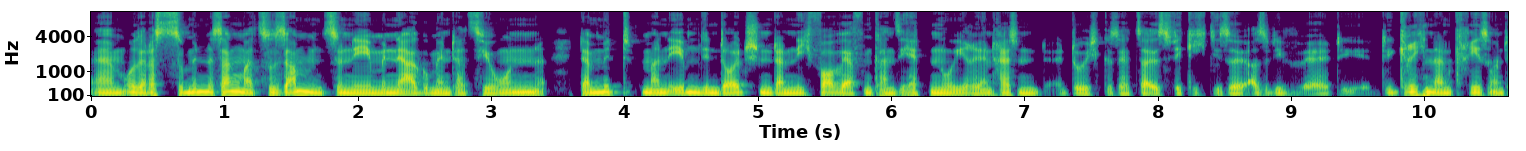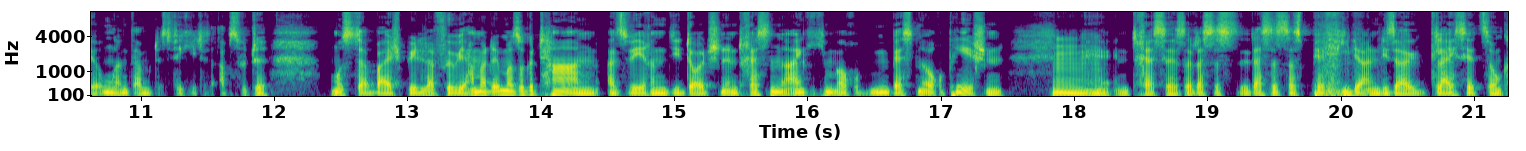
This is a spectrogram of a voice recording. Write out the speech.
ähm, oder das zumindest, sagen wir mal, zusammenzunehmen in der Argumentation, damit man eben den Deutschen dann nicht vorwerfen kann, sie hätten nur ihre Interessen durchgesetzt. Da ist wirklich diese, also die, äh, die, die Griechenland-Krise und der Umgang damit ist wirklich das absolute Musterbeispiel dafür. Wir haben halt immer so getan, als wären die deutschen Interessen eigentlich im, im besten europäischen mhm. Äh, Interesse. Also das ist, das ist das perfide an dieser Gleichsetzung.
